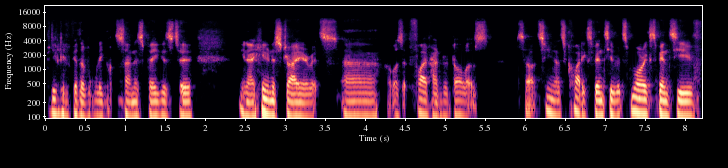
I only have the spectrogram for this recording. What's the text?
particularly because I've already got Sonos speakers to, you know, here in Australia, it's, uh, what was it, $500. So it's, you know, it's quite expensive. It's more expensive,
